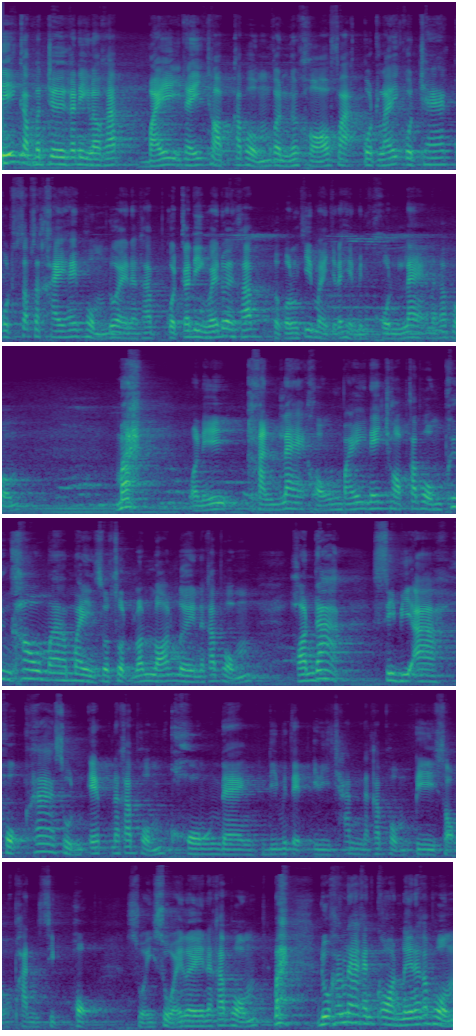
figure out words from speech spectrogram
นี้กลับมาเจอกันอีกแล้วครับไบในช็อปครับผมก่อนก็ขอฝากกดไลค์กดแชร์กดซับสไครต์ให้ผมด้วยนะครับ กดกระดิ่งไว้ด้วยครับเผื่อคนลงคลิปใหม่จะได้เห็นเป็นคนแรกนะครับผม มา วันนี้คันแรกของไบในช็อปครับผมเพิ่งเข้ามาใหม่สดๆ ร้อนๆเลยนะครับผม Honda CBR 650F นะครับผมโครงแดง Limited Edition นะครับผมปี 2016 สวยๆเลยนะครับผมมาดูข้างหน้ากันก่อนเลยนะครับผม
